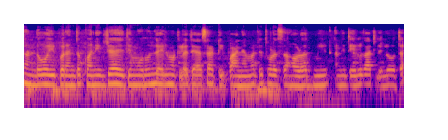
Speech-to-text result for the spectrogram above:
थंड होईपर्यंत कणिक जे आहे ते मुरून जाईल म्हटलं. त्यासाठी पाण्यामध्ये थोडंसं हळद मीठ आणि तेल घातलेलं होतं.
